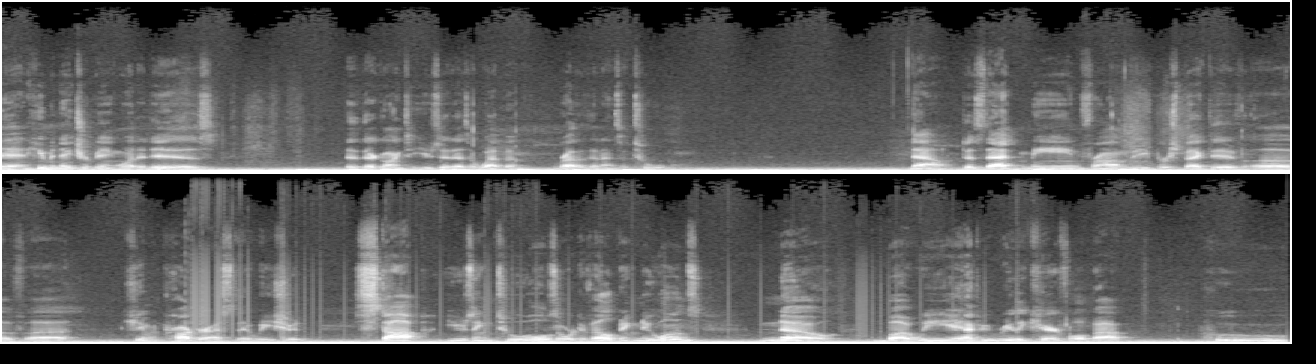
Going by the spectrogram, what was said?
And human nature being what it is, they're going to use it as a weapon rather than as a tool. Now, does that mean, from the perspective of uh, human progress, that we should stop using tools or developing new ones? No, but we have to be really careful about who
